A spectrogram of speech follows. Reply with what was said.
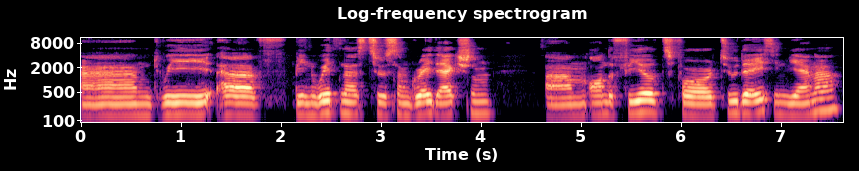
And we have been witness to some great action um, on the field for two days in Vienna.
